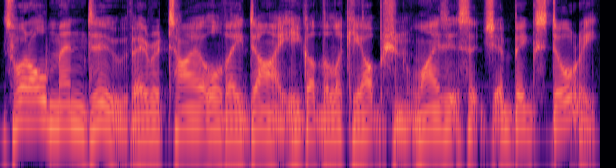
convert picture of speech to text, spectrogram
It's what old men do. They retire or they die. He got the lucky option. Why is it such a big story?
